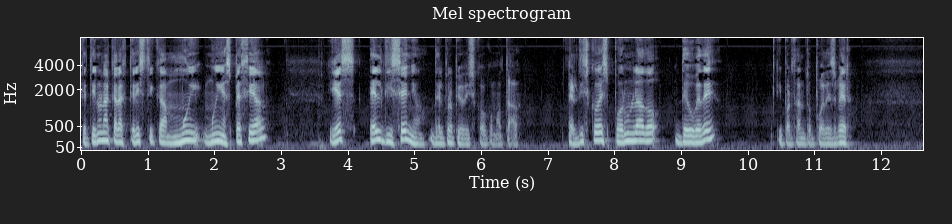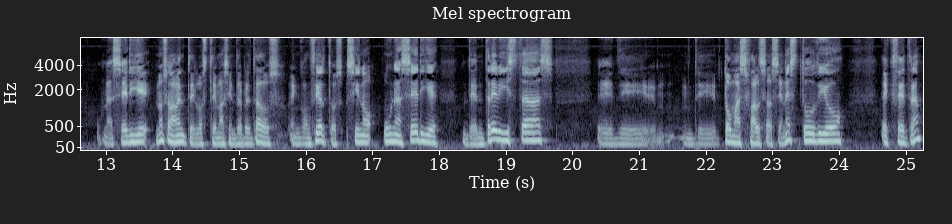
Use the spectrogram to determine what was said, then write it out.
que tiene una característica muy, muy especial y es el diseño del propio disco como tal. El disco es, por un lado, DVD y por tanto puedes ver una serie, no solamente los temas interpretados en conciertos, sino una serie de entrevistas, eh, de, de, tomas falsas en estudio, etcétera.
